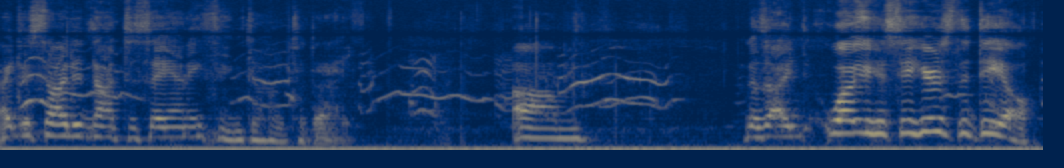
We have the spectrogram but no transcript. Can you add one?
I decided not to say anything to her today. Um, because I, well, you see, here's the deal.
